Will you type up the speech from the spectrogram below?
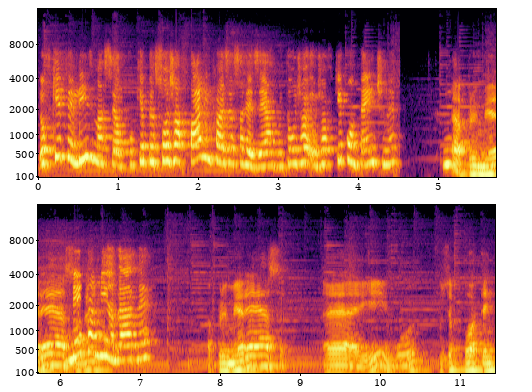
Eu fiquei feliz, Marcelo, porque a pessoa já fala em fazer essa reserva, então eu já, eu já fiquei contente, né? É, a primeira é essa. Nem né? caminho andado, né? A primeira é essa. É, e você pode, tem,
